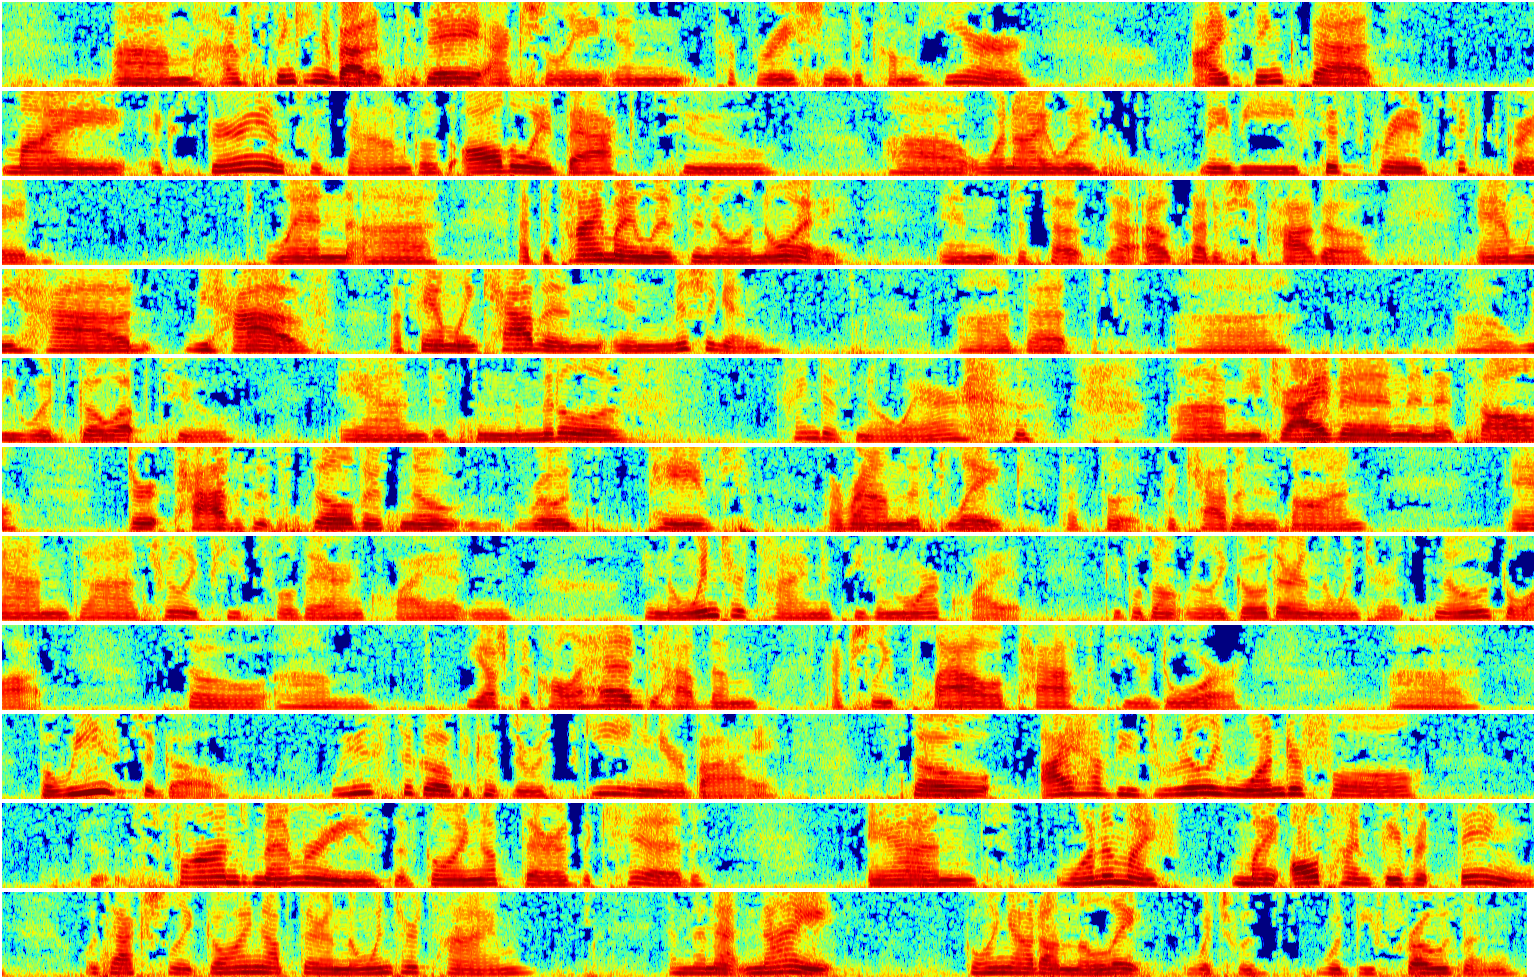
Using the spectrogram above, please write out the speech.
um, I was thinking about it today, actually, in preparation to come here. I think that my experience with sound goes all the way back to uh, when I was maybe fifth grade, sixth grade, when uh, at the time I lived in Illinois, in just out, uh, outside of Chicago, and we had we have a family cabin in Michigan uh, that uh, uh, we would go up to, and it's in the middle of kind of nowhere. um, you drive in, and it's all dirt paths. It's still there's no roads paved around this lake that the the cabin is on, and uh, it's really peaceful there and quiet. And in the wintertime, it's even more quiet. People don't really go there in the winter. It snows a lot, so um, you have to call ahead to have them actually plow a path to your door uh, but we used to go. We used to go because there was skiing nearby. So I have these really wonderful, fond memories of going up there as a kid. And one of my my all-time favorite thing was actually going up there in the wintertime and then at night going out on the lake, which was would be frozen,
